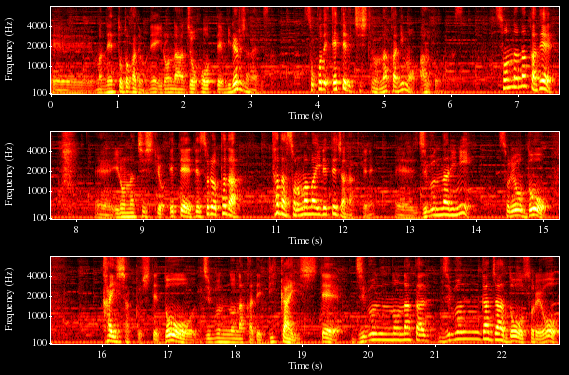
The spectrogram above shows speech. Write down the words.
えーまあ、ネットとかでもねいろんな情報って見れるじゃないですか。そこで得てる知識の中にもあると思います。そんな中でえー、いろんな知識を得てでそれをただただそのまま入れてじゃなくてね、えー、自分なりにそれをどう解釈してどう自分の中で理解して自分の中自分がじゃあどうそれを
